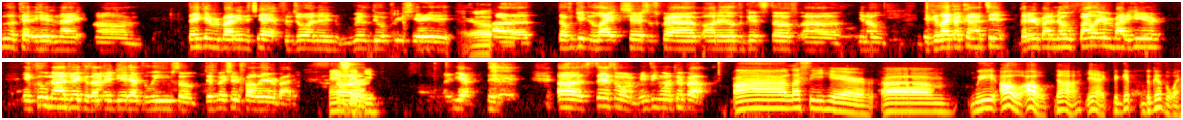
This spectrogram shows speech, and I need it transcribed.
we're gonna cut it here tonight. Um, thank everybody in the chat for joining. Really do appreciate it. Yep. Uh, don't forget to like, share, subscribe, all the other good stuff. Uh, you know, if you like our content, let everybody know. Follow everybody here, including Andre, because Andre did have to leave. So just make sure to follow everybody. And Uh, Vicky. Yeah. uh, Sandstorm, anything you want to pimp out? Uh, let's see here. Um, we oh oh duh yeah the give the giveaway.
